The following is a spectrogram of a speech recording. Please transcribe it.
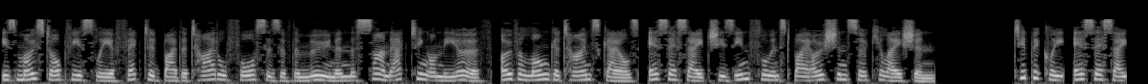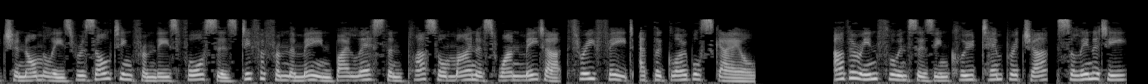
is most obviously affected by the tidal forces of the Moon and the Sun acting on the Earth. Over longer timescales, SSH is influenced by ocean circulation. Typically, SSH anomalies resulting from these forces differ from the mean by less than plus or minus 1 meter (3 feet) at the global scale. Other influences include temperature, salinity,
